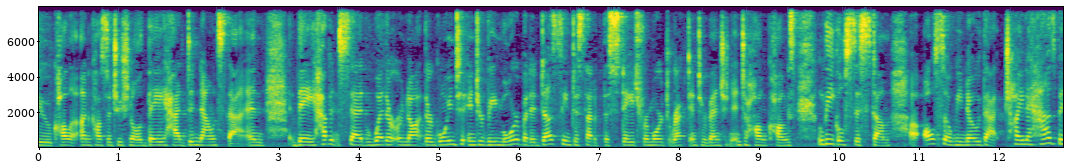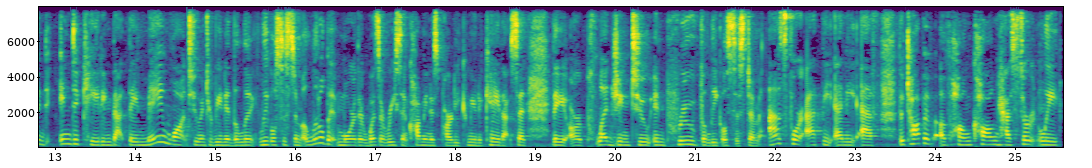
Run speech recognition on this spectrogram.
to call it unconstitutional, they had denounced that. And they haven't said whether or not they're going to intervene more, but it does seem to set up the stage for more direct intervention into Hong Kong's legal system. Uh, also, we know that China has been indicating that they may want to intervene in the legal system a little bit more. There was a recent Communist Party communique that said they are pledging to improve the legal system. As for at the NEF, the topic of Hong Kong has certainly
